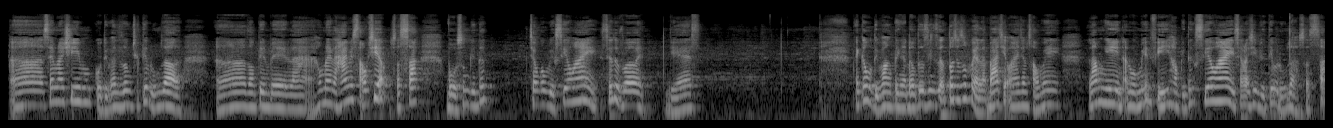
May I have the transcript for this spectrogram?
À, xem livestream của tỷ phú dung trực tiếp đúng giờ. À, dòng tiền về là hôm nay là 26 triệu xuất sắc. Bổ sung kiến thức trong công việc siêu hay siêu tuyệt vời. Yes thành công của tỷ hoàng tình là đầu tư dinh dưỡng tốt cho sức khỏe là 3 triệu 265 nghìn. Ăn uống miễn phí học kiến thức siêu hay. Xem livestream trực tiếp vào đúng giờ xuất sắc.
